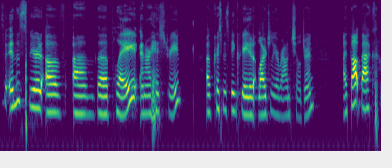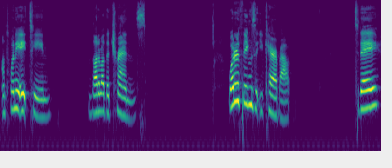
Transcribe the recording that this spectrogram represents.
So, in the spirit of um, the play and our history of Christmas being created largely around children, I thought back on 2018 and thought about the trends what are things that you care about? Today,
